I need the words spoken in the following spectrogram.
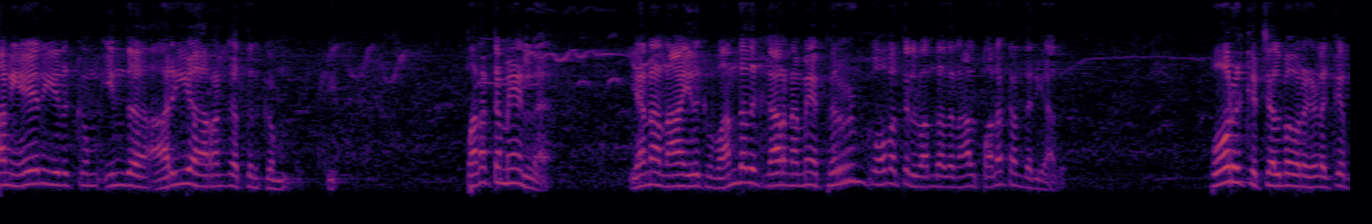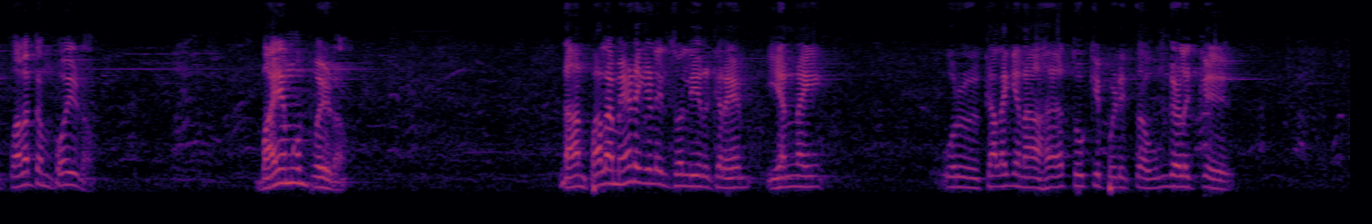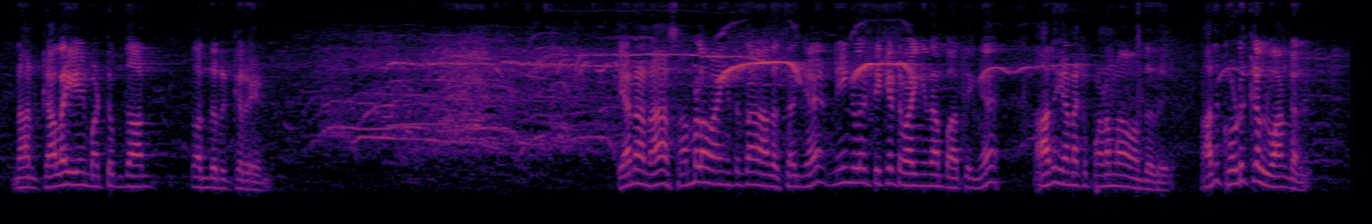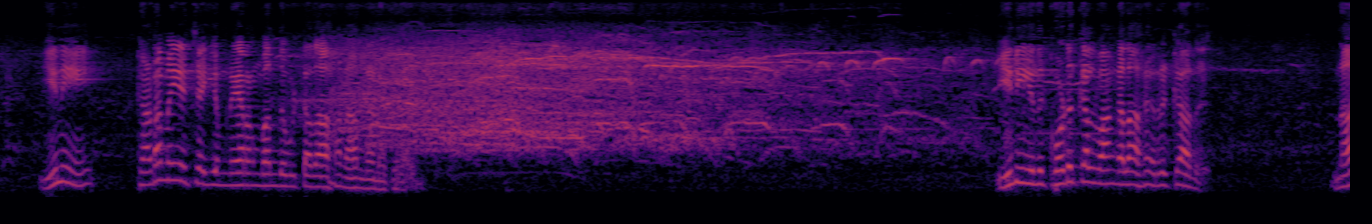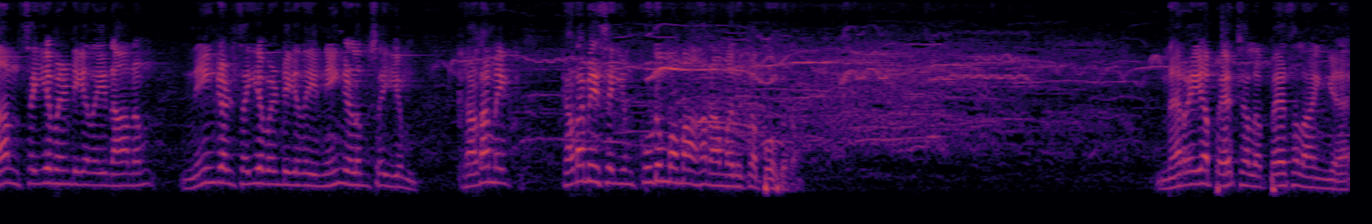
நான் ஏறி இருக்கும் இந்த அரிய அரங்கத்திற்கும் பதட்டமே இல்லை. ஏன்னா நான் இதுக்கு வந்ததுக்கு காரணமே பெரும் கோபத்தில் வந்ததனால் பதட்டம் தெரியாது. போருக்கு செல்பவர்களுக்கு பதட்டம் போயிடும். பயமும் போயிடும். நான் பல மேடைகளில் சொல்லியிருக்கிறேன் என்னை ஒரு கலைஞனாக தூக்கி பிடித்த உங்களுக்கு நான் கலையை மட்டும்தான் தந்திருக்கிறேன். ஏன்னா நான் சம்பளம் வாங்கிட்டு தான் அதை செஞ்சேன். நீங்களும் டிக்கெட் வாங்கி தான் பார்த்தீங்க. அது எனக்கு பணமாக வந்தது. அது கொடுக்கல் வாங்கல். இனி கடமையை செய்யும் நேரம் வந்து விட்டதாக நான் நினைக்கிறேன். இனி இது கொடுக்கல் வாங்கலாக இருக்காது. நான் செய்ய வேண்டியதை நானும் நீங்கள் செய்ய வேண்டியதை நீங்களும் செய்யும் கடமை கடமை செய்யும் குடும்பமாக நாம் இருக்க போகிறோம். நிறைய பேச்சல பேசலாம் இங்க.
